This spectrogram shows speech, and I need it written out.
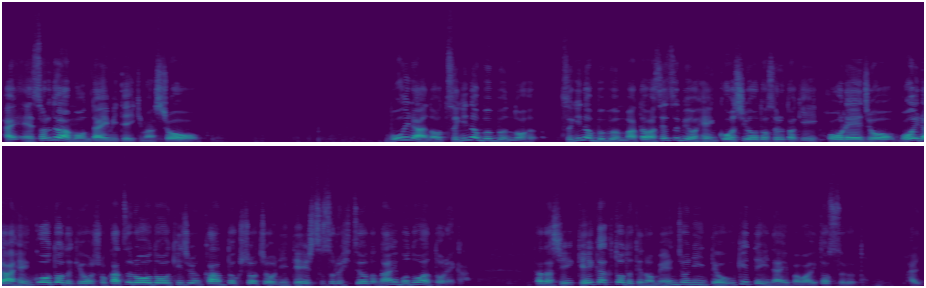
はい、え、それでは問題見ていきましょう。ボイラーの次の部分の次の部分または設備を変更しようとするとき法令上ボイラー変更届を所括労働基準監督署長に提出する必要のないものはどれか。ただし計画届の免除認定を受けていない場合とすると、はい、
